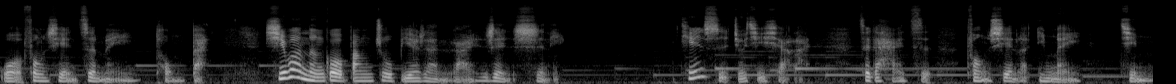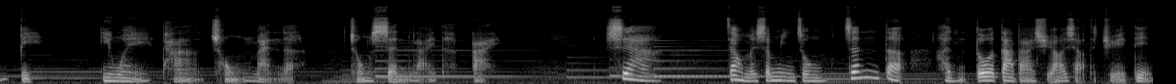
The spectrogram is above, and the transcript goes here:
我奉献这枚铜板，希望能够帮助别人来认识你。”天使就记下来，这个孩子奉献了一枚金币，因为他充满了从神来的爱。是啊，在我们生命中，真的很多大大小小的决定。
